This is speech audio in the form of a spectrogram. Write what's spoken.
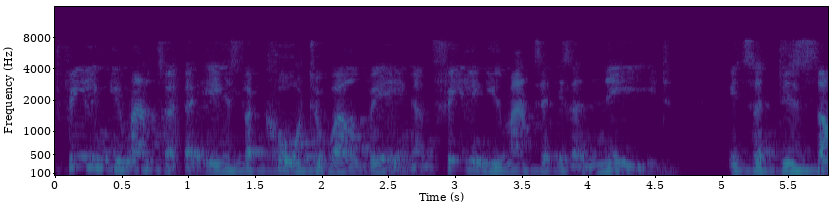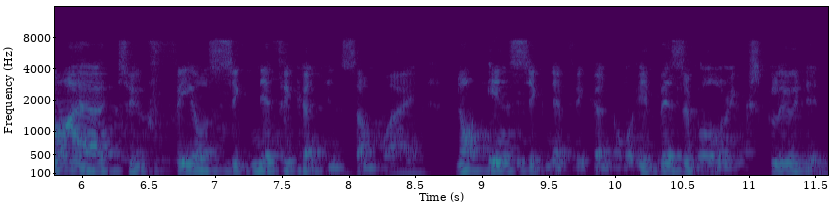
feeling you matter is the core to well-being, and feeling you matter is a need. It's a desire to feel significant in some way, not insignificant or invisible or excluded.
